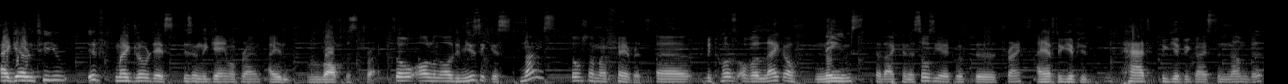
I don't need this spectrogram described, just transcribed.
I guarantee you, if my glory days is in the game of Rance, I love this track. So all in all, the music is nice. Those are my favorites. Uh, because of a lack of names that I can associate with the tracks, I have to give you had to give you guys the numbers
